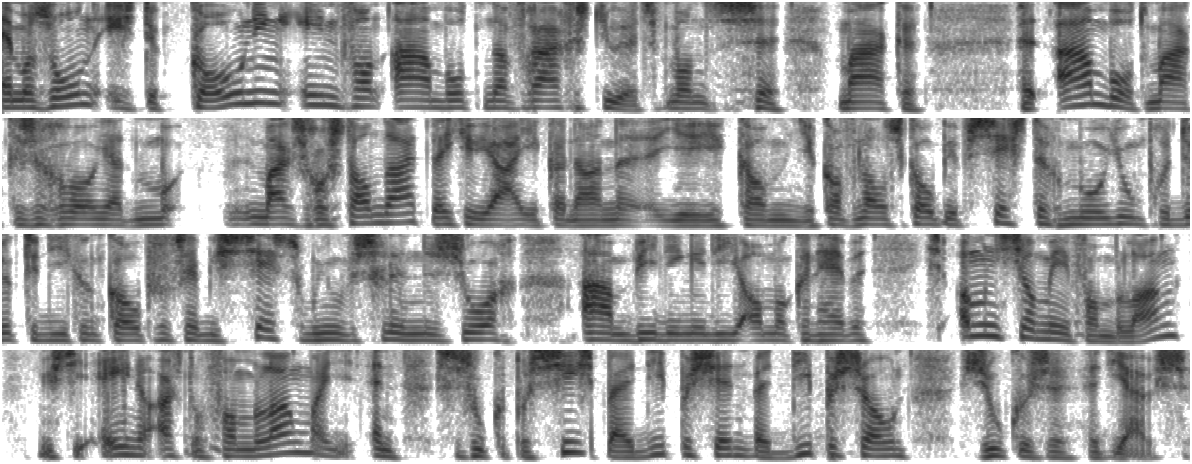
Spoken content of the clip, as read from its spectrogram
Amazon is de koning in van aanbod naar vraag gestuurd. Want ze maken het aanbod maken ze gewoon, ja, maken ze gewoon standaard. Weet je, ja, je kan, dan, eh, je, je, kan, je kan van alles kopen. Je hebt 60 miljoen producten die je kan kopen. Soms heb je 60 miljoen verschillende zorgaanbiedingen die je allemaal kan hebben. Is allemaal niet zo meer van belang. Nu is die ene arts nog van belang. Maar en ze zoeken precies bij die patiënt, bij die persoon, zoeken ze het juiste.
